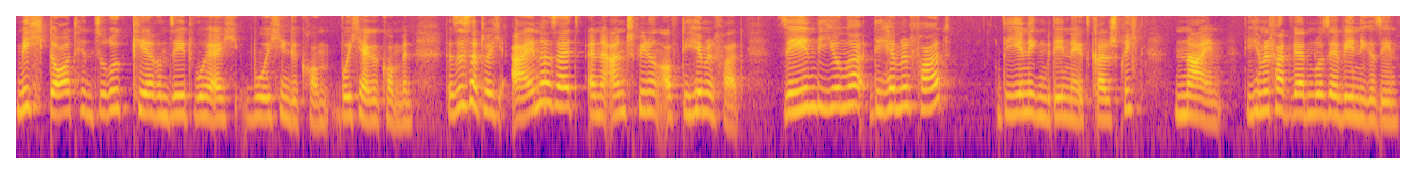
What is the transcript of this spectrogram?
mich dorthin zurückkehren seht, woher ich, wo, ich hingekommen, wo ich hergekommen bin. Das ist natürlich einerseits eine Anspielung auf die Himmelfahrt. Sehen die Jünger die Himmelfahrt? Diejenigen, mit denen er jetzt gerade spricht? Nein, die Himmelfahrt werden nur sehr wenige sehen.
